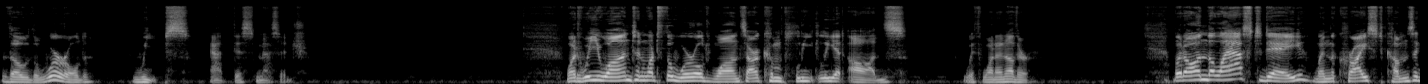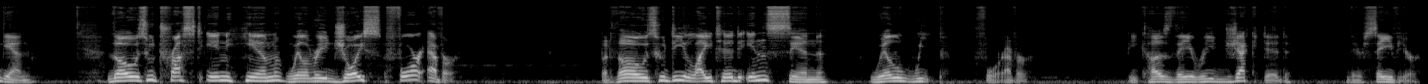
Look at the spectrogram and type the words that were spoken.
Though the world weeps at this message. What we want and what the world wants are completely at odds with one another. But on the last day, when the Christ comes again, those who trust in him will rejoice forever but those who delighted in sin will weep forever, because they rejected their Savior.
